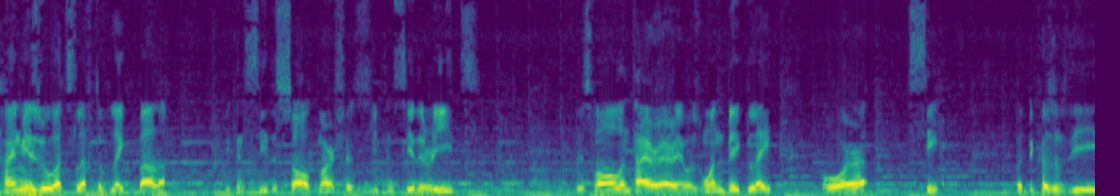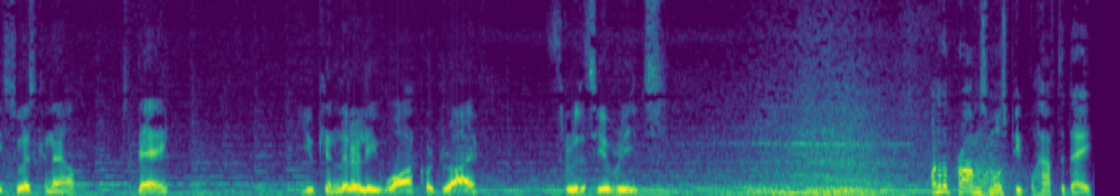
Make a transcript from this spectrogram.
Behind me is what's left of Lake Ballah. You can see the salt marshes, you can see the reeds. This whole entire area was one big lake or sea. But because of the Suez Canal, today you can literally walk or drive through the Sea of Reeds. One of the problems most people have today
